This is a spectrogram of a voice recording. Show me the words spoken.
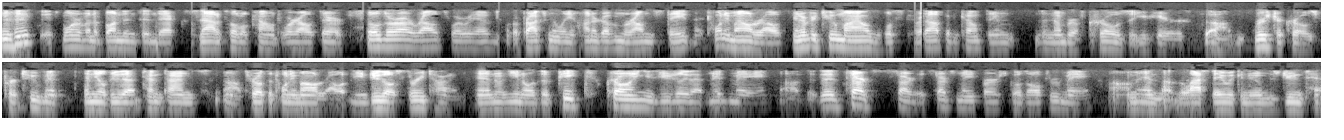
Mm-hmm. It's more of an abundance index. It's not a total count. We're out there. Those are our routes where we have approximately 100 of them around the state. They're 20 mile routes. And every two miles, we'll stop and count the, the number of crows that you hear, um, rooster crows per two minutes. And you'll do that 10 times uh, throughout the 20 mile route. And you do those three times. And, you know, the peak crowing is usually that mid May. Uh, it starts start. It starts May 1st, goes all through May, um, and the, the last day we can do them is June 10th.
